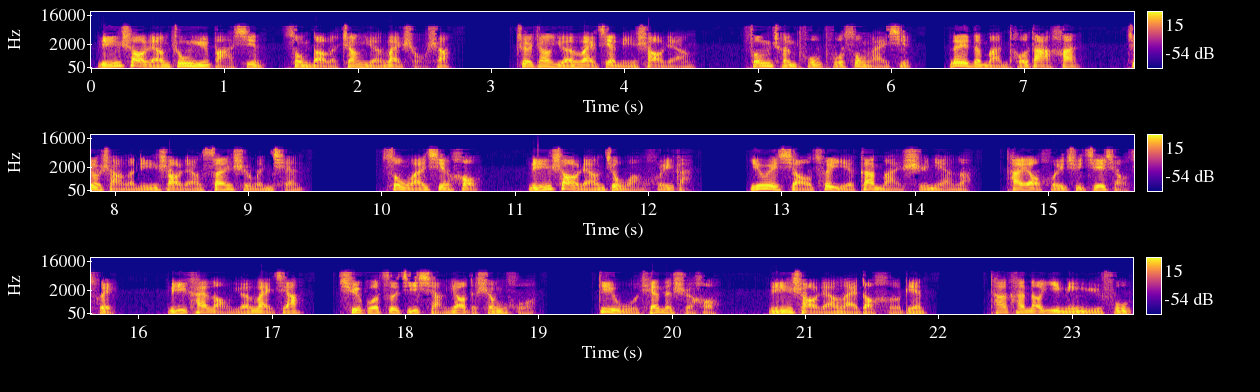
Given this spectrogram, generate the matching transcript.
林少良终于把信送到了张员外手上。这张员外见林少良风尘仆仆送来信。累得满头大汗，就赏了林少良三十文钱。送完信后，林少良就往回赶，因为小翠也干满十年了，他要回去接小翠，离开老员外家，去过自己想要的生活。第五天的时候，林少良来到河边，他看到一名渔夫，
